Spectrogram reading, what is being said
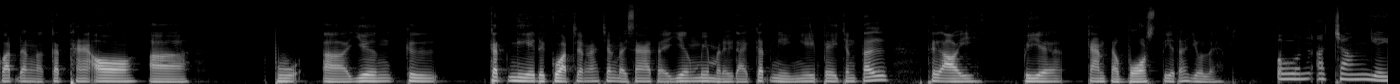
គាត់ដឹងតែគិតថាអអឺពួកអឺយើងគឺគិតងាយដូចគាត់ចឹងណាចឹងដោយសារតែយើងមានមនុស្សដែលគិតងាយងាយពេកចឹងទៅធ្វើឲ្យវាកាន់តែ worse ទៀតណាយល់ទេ អូនអត់ចង់និយាយ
